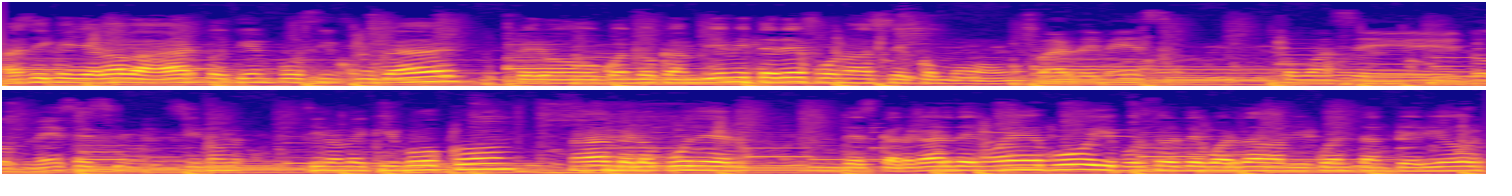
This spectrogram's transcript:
así que llevaba harto tiempo sin jugar, pero cuando cambié mi teléfono hace como un par de meses, como hace dos meses, si no, si no me equivoco, ah, me lo pude descargar de nuevo y por suerte guardaba mi cuenta anterior,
